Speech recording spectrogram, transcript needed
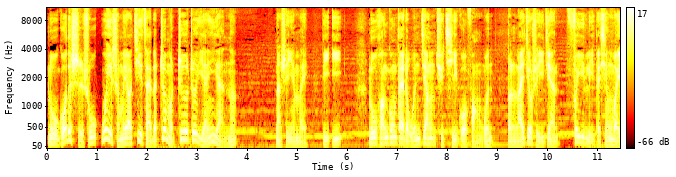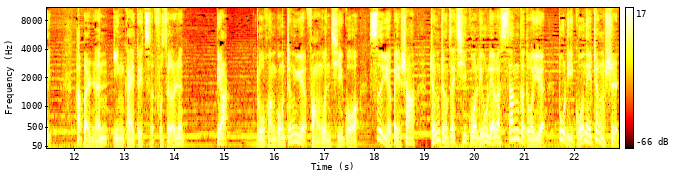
鲁国的史书为什么要记载的这么遮遮掩掩呢？那是因为，第一，鲁桓公带着文姜去齐国访问，本来就是一件非礼的行为，他本人应该对此负责任；第二，鲁桓公正月访问齐国，四月被杀，整整在齐国流连了三个多月，不理国内政事，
